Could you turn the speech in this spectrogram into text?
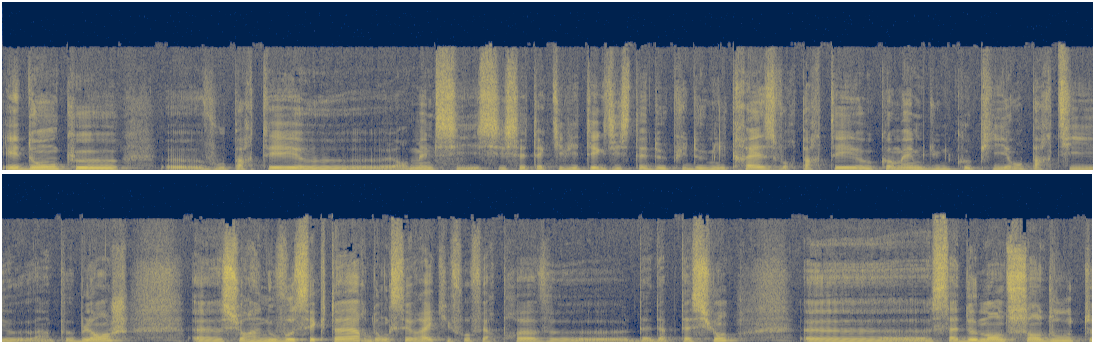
Et donc, vous partez, alors même si, cette activité existait depuis 2013, vous repartez quand même d'une en partie un peu blanche sur un nouveau secteur. Donc, c'est vrai qu'il faut faire preuve d'adaptation. ça demande sans doute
